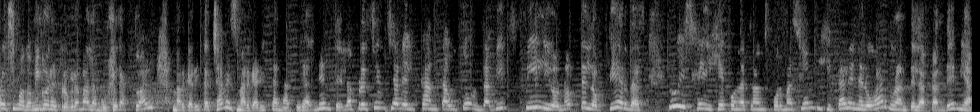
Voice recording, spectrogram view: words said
Próximo domingo en el programa La Mujer Actual, Margarita Chávez, Margarita Naturalmente, la presencia del cantautor David Filio, no te lo pierdas. Luis G.I.G. con la transformación digital en el hogar durante la pandemia.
